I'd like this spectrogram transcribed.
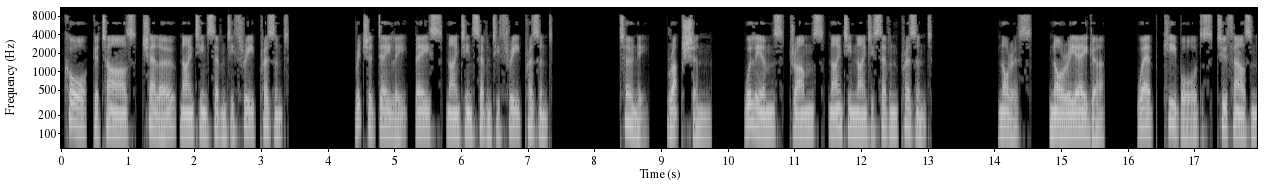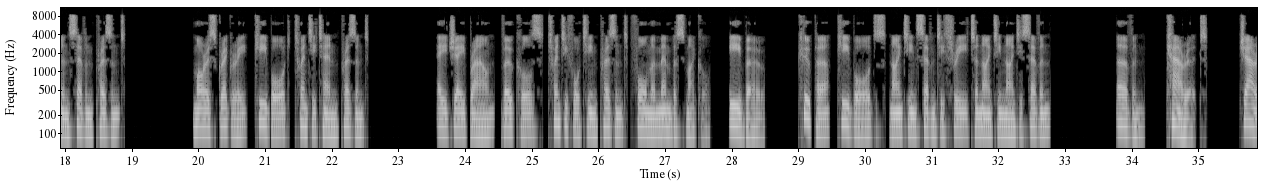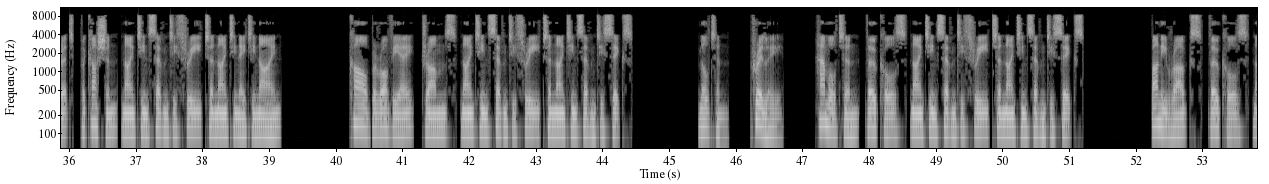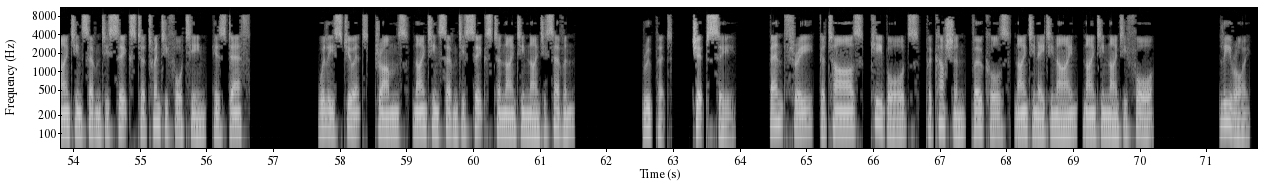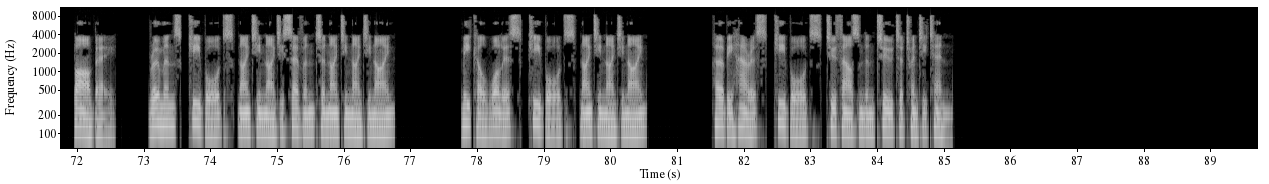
Coore, guitars, cello 1973 present Richard Daly, bass 1973 present. Tony Ruption Williams, drums 1997 present. Norris Noriega Webb, keyboards 2007 present. Maurice Gregory, keyboard 2010 present. A. J. Brown, vocals 2014 present. Former member Michael Ibo Cooper, keyboards 1973 to 1997. Irvin Carrot Jarrett, percussion 1973 to 1989. Carl Barovier, drums 1973 to 1976. Milton Prilly Hamilton, vocals 1973 to 1976. Bunny Rugs, vocals 1976 to 2014, his death. Willie Stewart, drums 1976 to 1997. Rupert Gypsy Bent 3, guitars, keyboards, percussion, vocals 1989, 1994 Leroy Barbet Romans, keyboards 1997 to 1999 Mikel Wallace, keyboards 1999 Herbie Harris, keyboards 2002 to 2010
